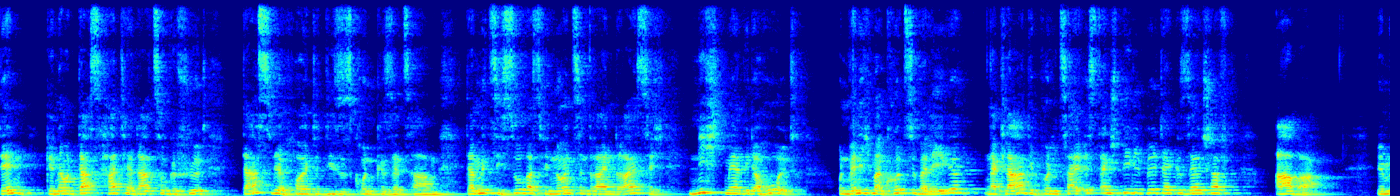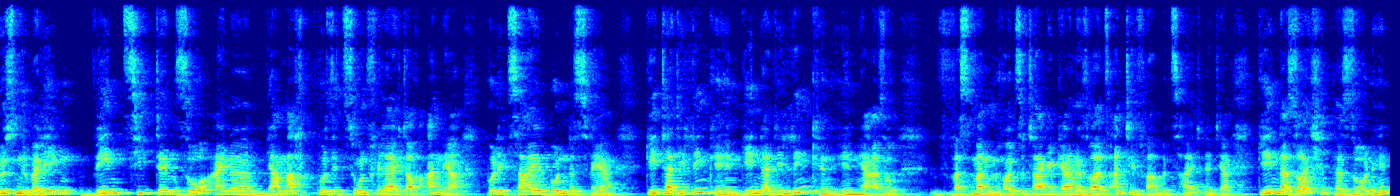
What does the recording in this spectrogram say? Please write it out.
Denn genau das hat ja dazu geführt, dass wir heute dieses Grundgesetz haben, damit sich sowas wie 1933 nicht mehr wiederholt. Und wenn ich mal kurz überlege, na klar, die Polizei ist ein Spiegelbild der Gesellschaft, aber wir müssen überlegen, wen zieht denn so eine ja, Machtposition vielleicht auch an, ja? Polizei, Bundeswehr. Geht da die Linke hin? Gehen da die Linken hin, ja? Also, was man heutzutage gerne so als Antifa bezeichnet, ja? Gehen da solche Personen hin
